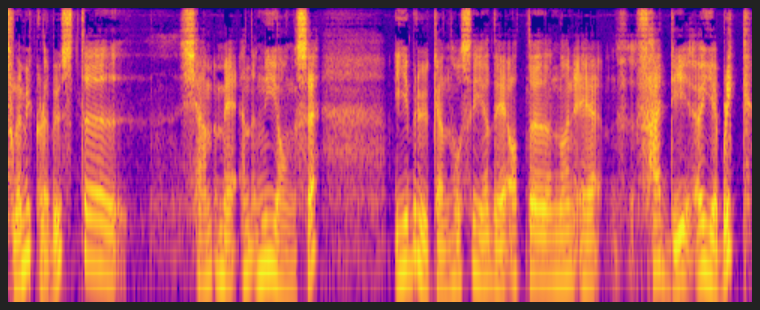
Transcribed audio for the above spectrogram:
Tone Myklebust eh, kommer med en nyanse i bruken. Hun sier det at eh, når en er ferdig øyeblikk,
